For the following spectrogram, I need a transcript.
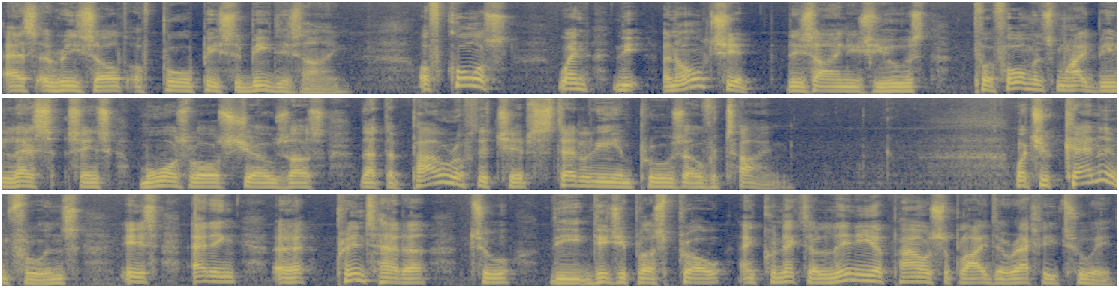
as a result of poor PCB design. Of course when the, an old chip design is used performance might be less since Moore's law shows us that the power of the chip steadily improves over time. What you can influence is adding a print header to the DigiPlus Pro and connect a linear power supply directly to it.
